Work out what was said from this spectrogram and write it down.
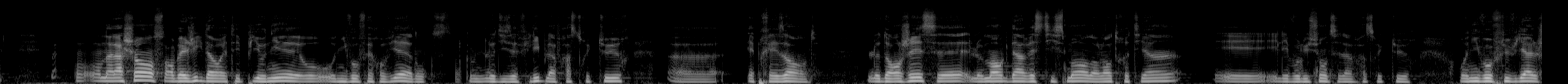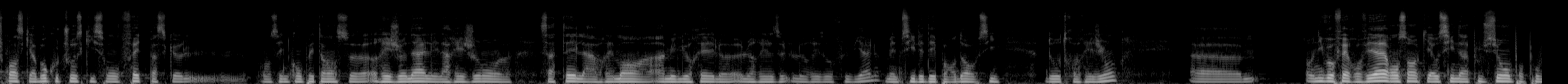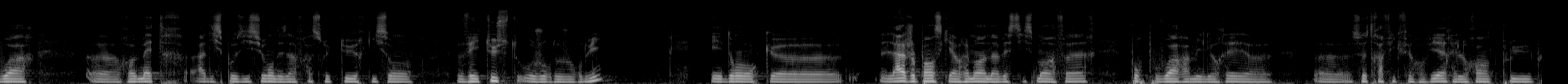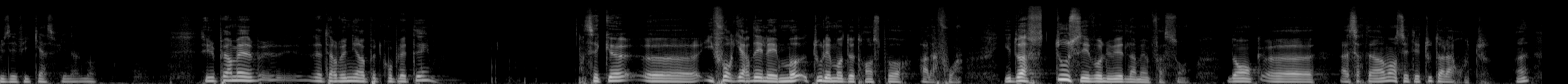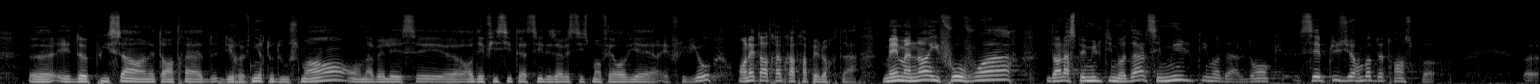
On a la chance en Belgique d'avoir été pionnier au, niveau ferroviaire. Donc, comme le disait Philippe, l'infrastructure euh, est présente. Le danger, c'est le manque d'investissement dans l'entretien et, l'évolution de ces infrastructures. Au niveau fluvial, je pense qu'il y a beaucoup de choses qui sont faites parce que c'est une compétence euh, régionale et la région euh, s'attelle à vraiment améliorer le, réseau, fluvial, même s'il est dépendant aussi d'autres régions. Euh, au niveau ferroviaire, on sent qu'il y a aussi une impulsion pour pouvoir remettre à disposition des infrastructures qui sont vétustes au jour d'aujourd'hui. Et donc là, je pense qu'il y a vraiment un investissement à faire pour pouvoir améliorer euh, euh, ce trafic ferroviaire et le rendre plus, plus efficace finalement. Si je permets d'intervenir un peu de compléter, c'est qu'il euh, faut regarder tous les modes de transport à la fois. Ils doivent tous évoluer de la même façon. Donc, à un certain moment, c'était tout à la route. Hein. Euh, et depuis ça, on est en train d'y revenir tout doucement. On avait laissé euh, en déficit assis les investissements ferroviaires et fluviaux. On est en train de rattraper le retard. Mais maintenant, il faut voir dans l'aspect multimodal, c'est multimodal. Donc, c'est plusieurs modes de transport. Euh,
